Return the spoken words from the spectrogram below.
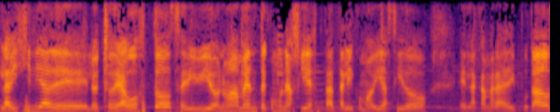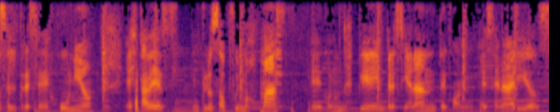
La vigilia del 8 de agosto se vivió nuevamente como una fiesta, tal y como había sido en la Cámara de Diputados el 13 de junio. Esta vez incluso fuimos más, eh, con un despliegue impresionante, con escenarios,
